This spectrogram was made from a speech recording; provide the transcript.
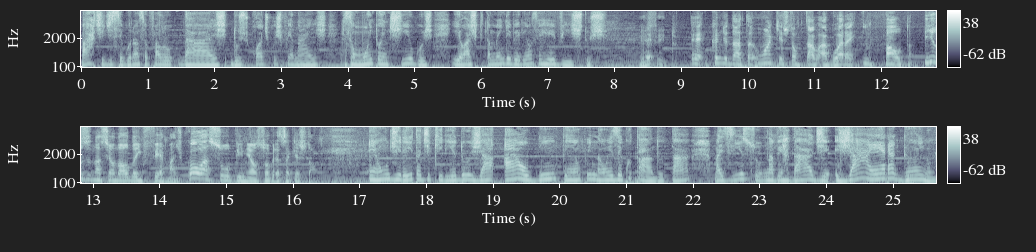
parte de segurança eu falo das, dos códigos penais que são muito antigos e eu acho que também deveriam ser revistos. Perfeito. É, candidata, uma questão que está agora em pauta, piso nacional da enfermagem. Qual a sua opinião sobre essa questão? É um direito adquirido já há algum tempo e não executado, tá? Mas isso, na verdade, já era ganho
